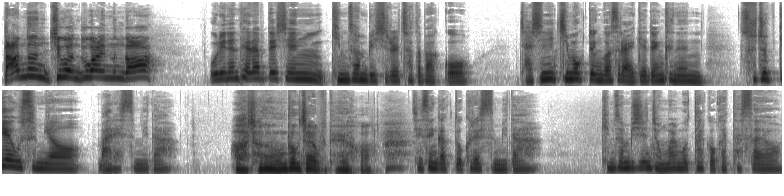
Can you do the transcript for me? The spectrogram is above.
남는 직원 누가 있는가? 우리는 대답 대신 김선비 씨를 쳐다봤고 자신이 지목된 것을 알게 된 그는 수줍게 웃으며 말했습니다. 아 저는 운동 잘 못해요. 제 생각도 그랬습니다. 김선비 씨는 정말 못할 것 같았어요.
